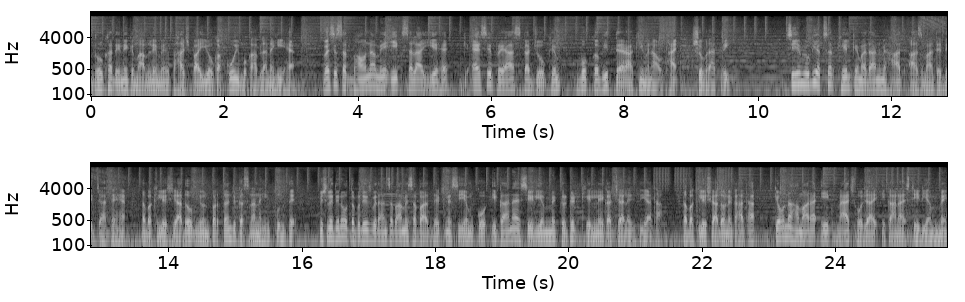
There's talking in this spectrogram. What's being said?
धोखा देने के मामले में भाजपाइयों का कोई मुकाबला नहीं है। वैसे सद्भावना में एक सलाह ये है कि ऐसे प्रयास का जोखिम वो कभी तैराकी में ना उठाएँ। शुभ रात्रि सीएम योगी अक्सर खेल के मैदान में हाथ आजमाते दिख जाते हैं। तब अखिलेश यादव भी उन पर तंज कसना नहीं भूलते। पिछले दिनों उत्तर प्रदेश विधानसभा में सपा अध्यक्ष ने सीएम को इकाना स्टेडियम में क्रिकेट खेलने का चैलेंज दिया था। तब अखिलेश यादव ने कहा था, क्यों न हमारा एक मैच हो जाए इकाना स्टेडियम में।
